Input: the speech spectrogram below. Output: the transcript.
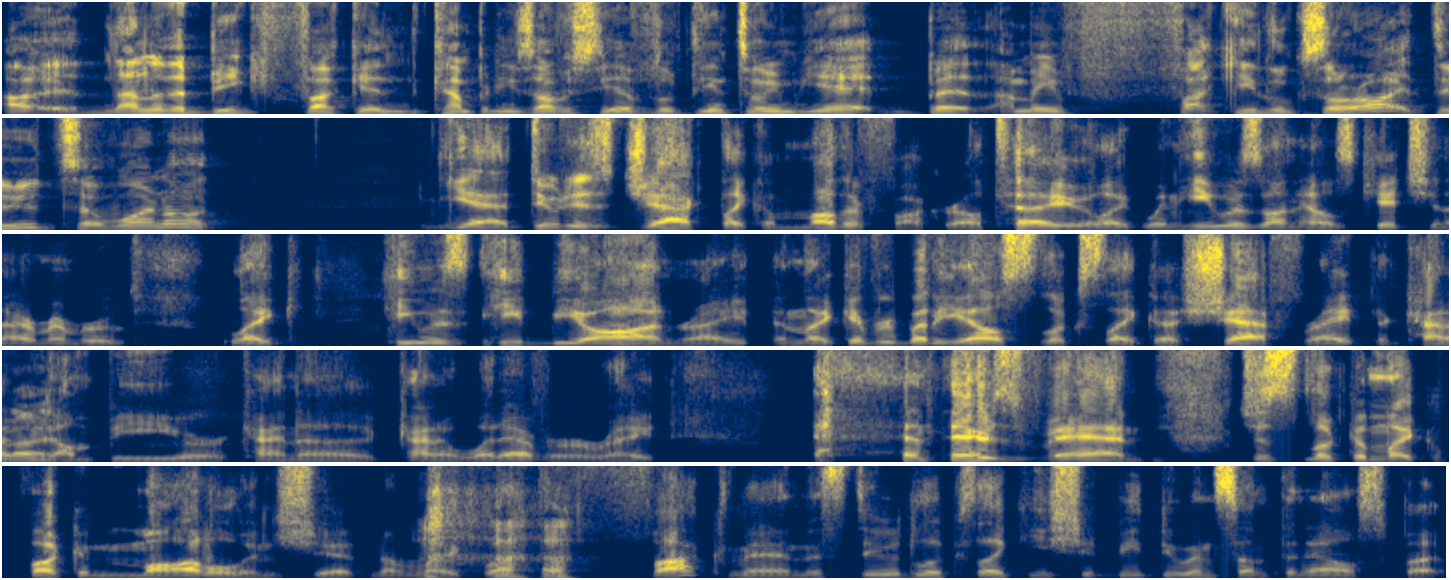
none of the big fucking companies obviously have looked into him yet, but I mean, fuck, he looks all right, dude. So why not? yeah dude is jacked like a motherfucker i'll tell you like when he was on hell's kitchen i remember like he was he'd be on right and like everybody else looks like a chef right they're kind of Right. dumpy or kind of kind of whatever right and there's van just looking like a fucking model and shit and i'm like what the fuck man this dude looks like he should be doing something else but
